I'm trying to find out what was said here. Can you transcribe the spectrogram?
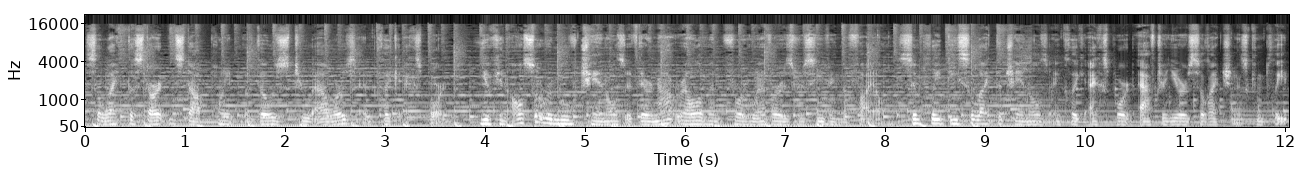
Select the start and stop point of those 2 hours and click export. You can also remove channels if they're not relevant for whoever is receiving the file. Simply deselect the channels and click export after your selection is complete.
